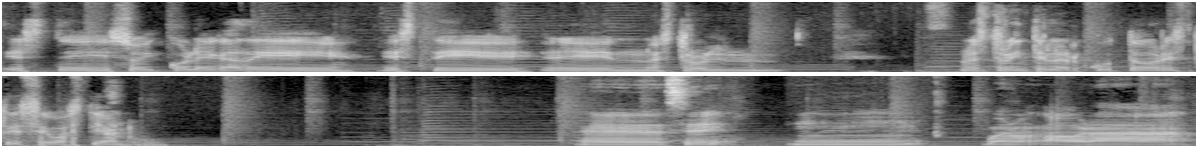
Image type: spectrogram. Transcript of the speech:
este, soy colega de este, eh, nuestro, nuestro interlocutor este, Sebastián. Eh, sí, mm, bueno, ahora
